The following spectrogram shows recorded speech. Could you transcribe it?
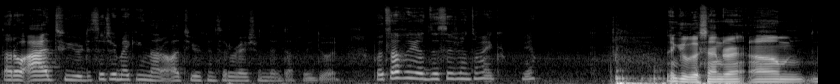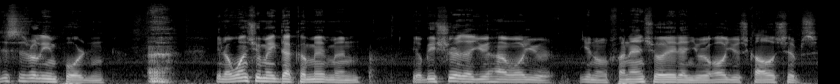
that'll add to your decision making, that'll add to your consideration, then definitely do it. But it's definitely a decision to make. Yeah. Thank you, Cassandra. Um, this is really important. you know, once you make that commitment, you'll be sure that you have all your, you know, financial aid and your all your scholarships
